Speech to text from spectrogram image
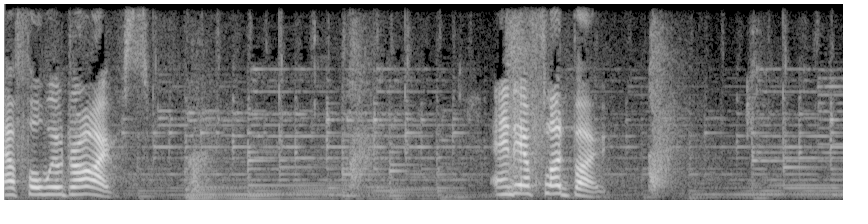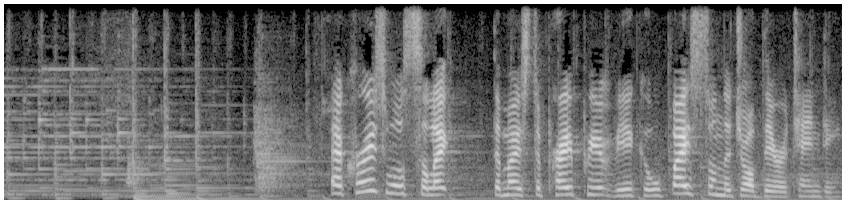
our four-wheel drives, and our flood boat. Our crews will select the most appropriate vehicle based on the job they're attending.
